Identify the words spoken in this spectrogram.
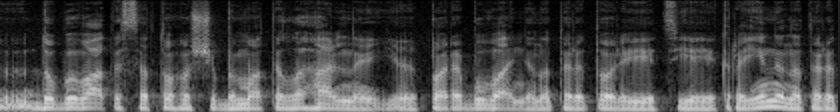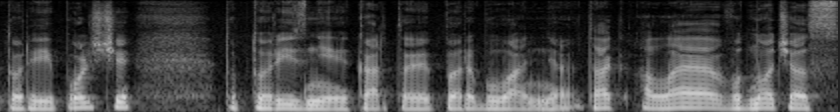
добиватися того, щоб мати легальне перебування на території цієї країни, на території Польщі, тобто різні карти перебування. Так, але водночас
